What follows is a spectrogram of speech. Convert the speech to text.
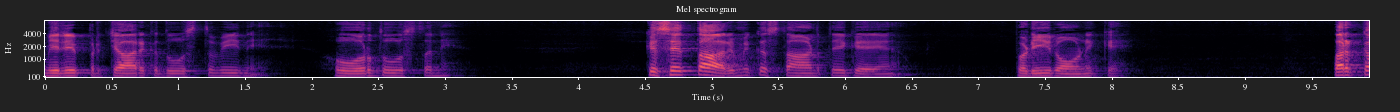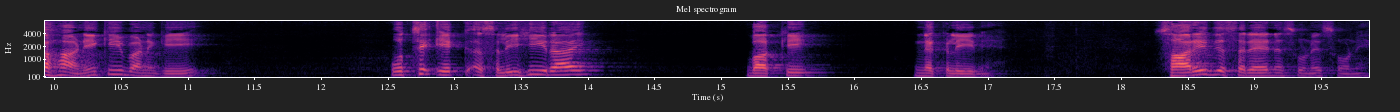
ਮੇਰੇ ਪ੍ਰਚਾਰਕ ਦੋਸਤ ਵੀ ਨੇ, ਹੋਰ ਦੋਸਤ ਨੇ। ਕਿਸੇ ਧਾਰਮਿਕ ਸਥਾਨ ਤੇ ਗਏ ਆ, ਬੜੀ ਰੌਣਕ ਹੈ। ਪਰ ਕਹਾਣੀ ਕੀ ਬਣ ਗਈ? ਉੱਥੇ ਇੱਕ ਅਸਲੀ ਹੀਰਾ ਹੈ, ਬਾਕੀ ਨਕਲੀ ਨੇ। ਸਾਰੇ ਦਿਸ ਰਹੇ ਨੇ ਸੋਹਣੇ ਸੋਹਣੇ।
